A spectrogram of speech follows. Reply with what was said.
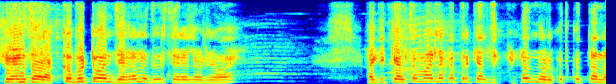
ಫ್ರೆಂಡ್ಸ್, ಅವ್ರ ಅಕ್ಕ ಬಿಟ್ಟು ಒಂದು ಜರನ ದೂರ ನೋಡ್ರಿ ಅವ. ಆಕೆ ಕೆಲಸ ಮಾಡ್ಲಕತ್ರ ಕೆಲಸ ಮಾಡೋದು ನೋಡ್ಕೊತ ಕೂತಾನ.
